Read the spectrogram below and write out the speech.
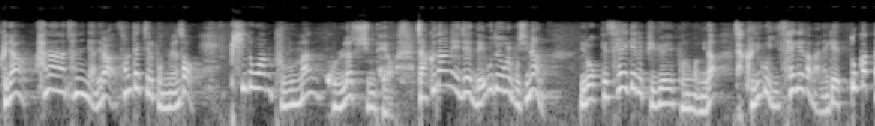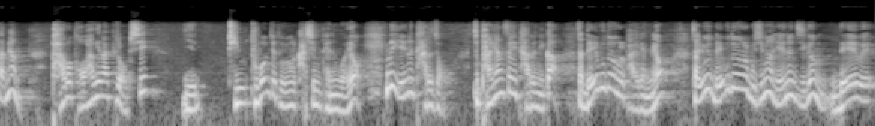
그냥 하나하나 찾는 게 아니라 선택지를 보면서 필요한 부분만 골라주시면 돼요. 자, 그 다음에 이제 내부 도형을 보시면 이렇게 세 개를 비교해 보는 겁니다. 자, 그리고 이 세 개가 만약에 똑같다면 바로 더 확인할 필요 없이 두 번째 도형을 가시면 되는 거예요. 근데 얘는 다르죠. 방향성이 다르니까 자, 내부 도형을 봐야겠네요. 자, 이 내부 도형을 보시면 얘는 지금 내외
